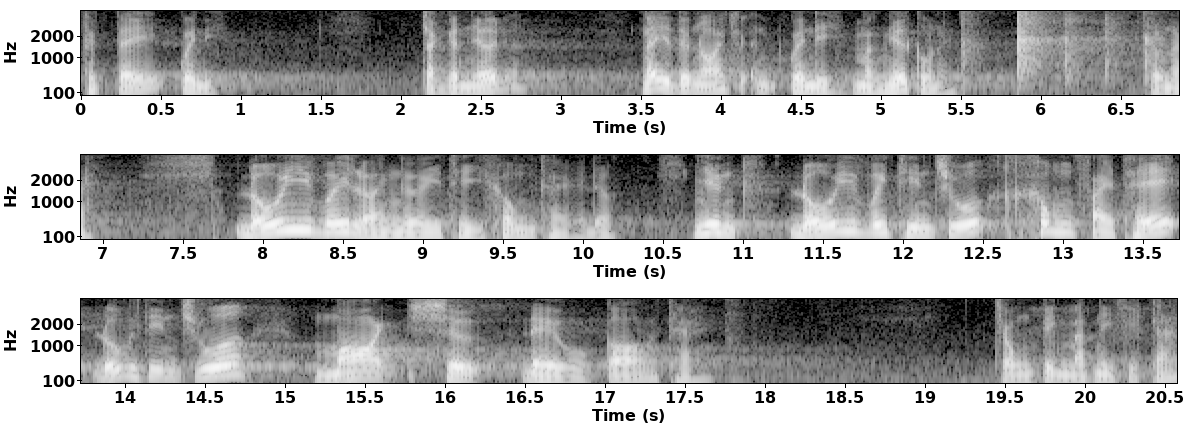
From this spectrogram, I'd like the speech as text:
thực tế quên đi. Chẳng cần nhớ nữa. Nãy giờ tôi nói chuyện quên đi mà nhớ câu này. Câu này. Đối với loài người thì không thể được. Nhưng đối với thiên chúa không phải thế. Đối với thiên chúa mọi sự đều có thể. Trong kinh magnificat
